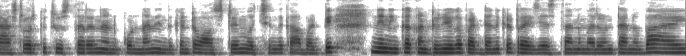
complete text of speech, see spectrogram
లాస్ట్ వరకు చూస్తారని అనుకున్నాను ఎందుకంటే వాచ్ టైం వచ్చింది కాబట్టి నేను ఇంకా కంటిన్యూగా పెట్టడానికి ట్రై చేస్తాను. మరి ఉంటాను. బాయ్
